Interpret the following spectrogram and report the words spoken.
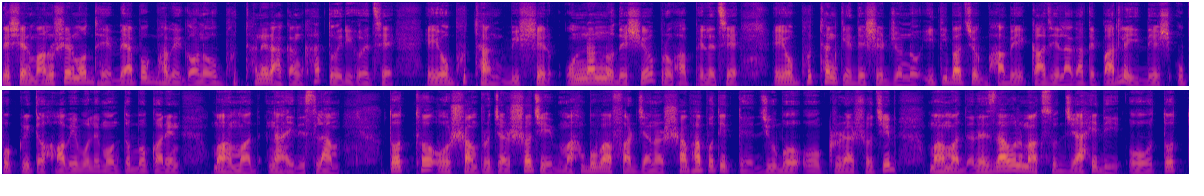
দেশের মানুষের মধ্যে ব্যাপকভাবে গণ অভ্যুত্থানের আকাঙ্ক্ষা তৈরি হয়েছে। এই অভ্যুত্থান বিশ্বের অন্যান্য দেশেও প্রভাব ফেলেছে। এই অভ্যুত্থানকে দেশের জন্য ইতিবাচকভাবে কাজে লাগাতে পারলেই দেশ উপকৃত হবে বলে মন্তব্য করেন মোহাম্মদ নাহিদ ইসলাম। তথ্য ও সম্প্রচার সচিব মাহবুবা ফারজানার সভাপতিত্বে যুব ও ক্রীড়া সচিব মোহাম্মদ রেজাউল মাকসুদ জাহিদি ও তথ্য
